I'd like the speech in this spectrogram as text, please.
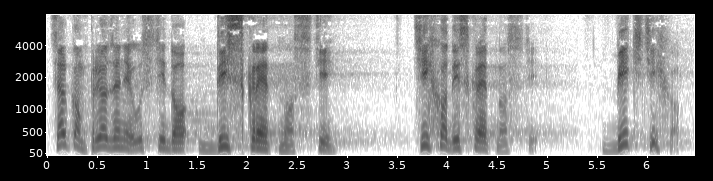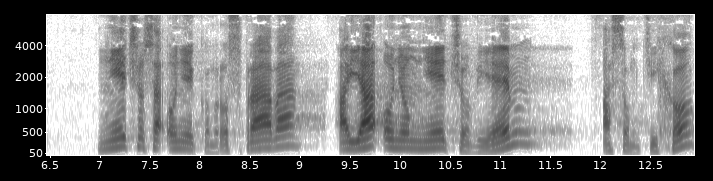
celkom prirodzene ústi do diskrétnosti. Ticho diskrétnosti. Byť ticho. Niečo sa o niekom rozpráva a ja o ňom niečo viem, a som ticho,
